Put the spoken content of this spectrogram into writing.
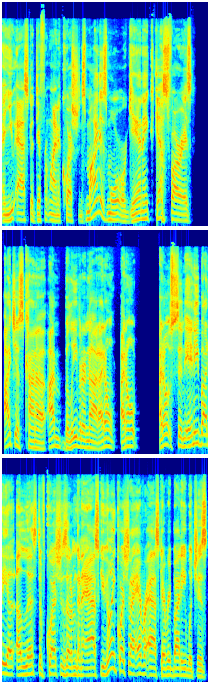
and you ask a different line of questions. Mine is more organic, Yeah. as far as I just kind of, I'm believe it or not, I don't, I don't, I don't send anybody a, a list of questions that I'm going to ask you. The only question I ever ask everybody, which is,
